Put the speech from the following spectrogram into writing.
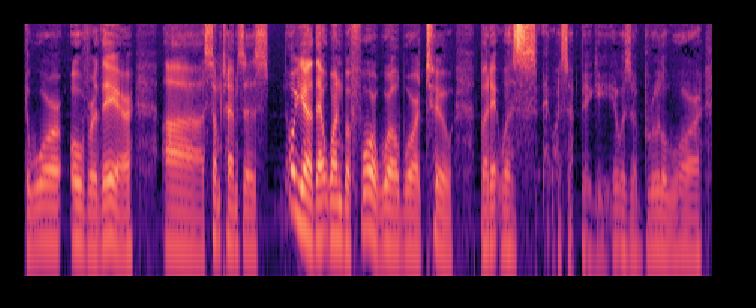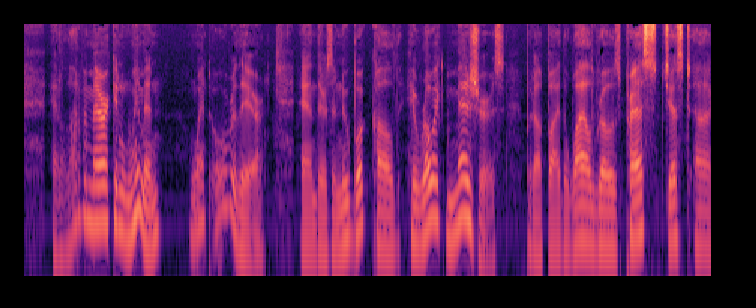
the war over there, uh, sometimes as oh yeah, that one before World War II. But it was it was a biggie. It was a brutal war, and a lot of American women went over there. And there's a new book called Heroic Measures, put out by the Wild Rose Press just uh,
